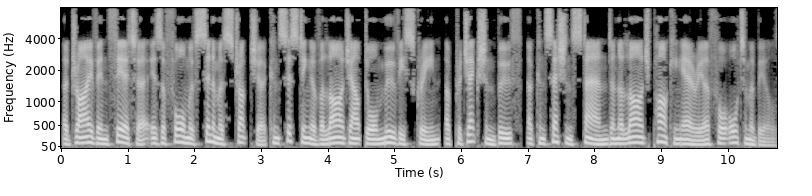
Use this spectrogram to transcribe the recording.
A drive-in theater is a form of cinema structure consisting of a large outdoor movie screen, a projection booth, a concession stand and a large parking area for automobiles.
